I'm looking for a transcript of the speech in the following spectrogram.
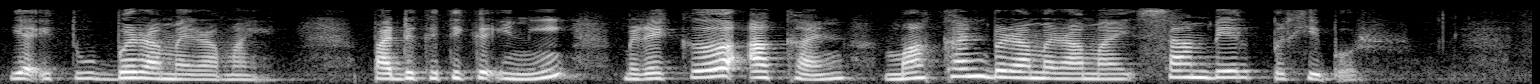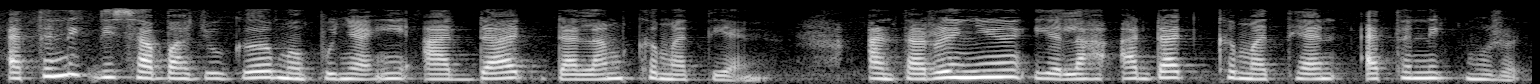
iaitu beramai-ramai. Pada ketika ini, mereka akan makan beramai-ramai sambil berhibur. Etnik di Sabah juga mempunyai adat dalam kematian. Antaranya ialah adat kematian etnik Murut.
